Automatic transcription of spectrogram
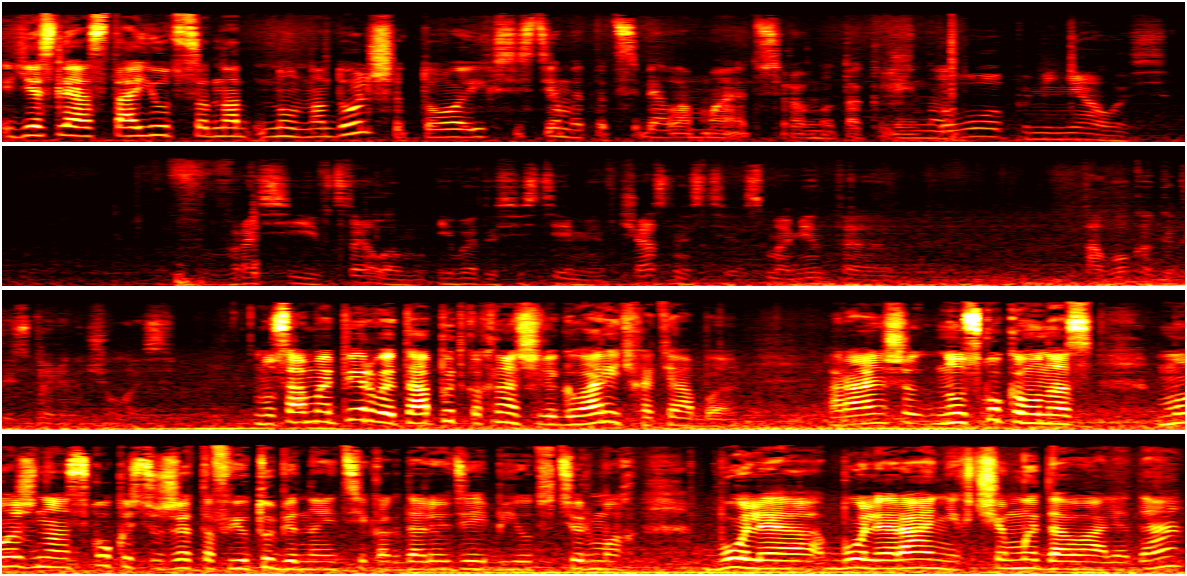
если остаются на, ну, на дольше, то их системы под себя ломают все равно так или иначе. Что поменялось в России в целом и в этой системе, в частности, с момента того, как эта история началась? Ну, самое первое, это о пытках начали говорить хотя бы. Раньше, ну сколько у нас можно, сколько сюжетов в Ютубе найти, когда людей бьют в тюрьмах более, более ранних, чем мы давали, да?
